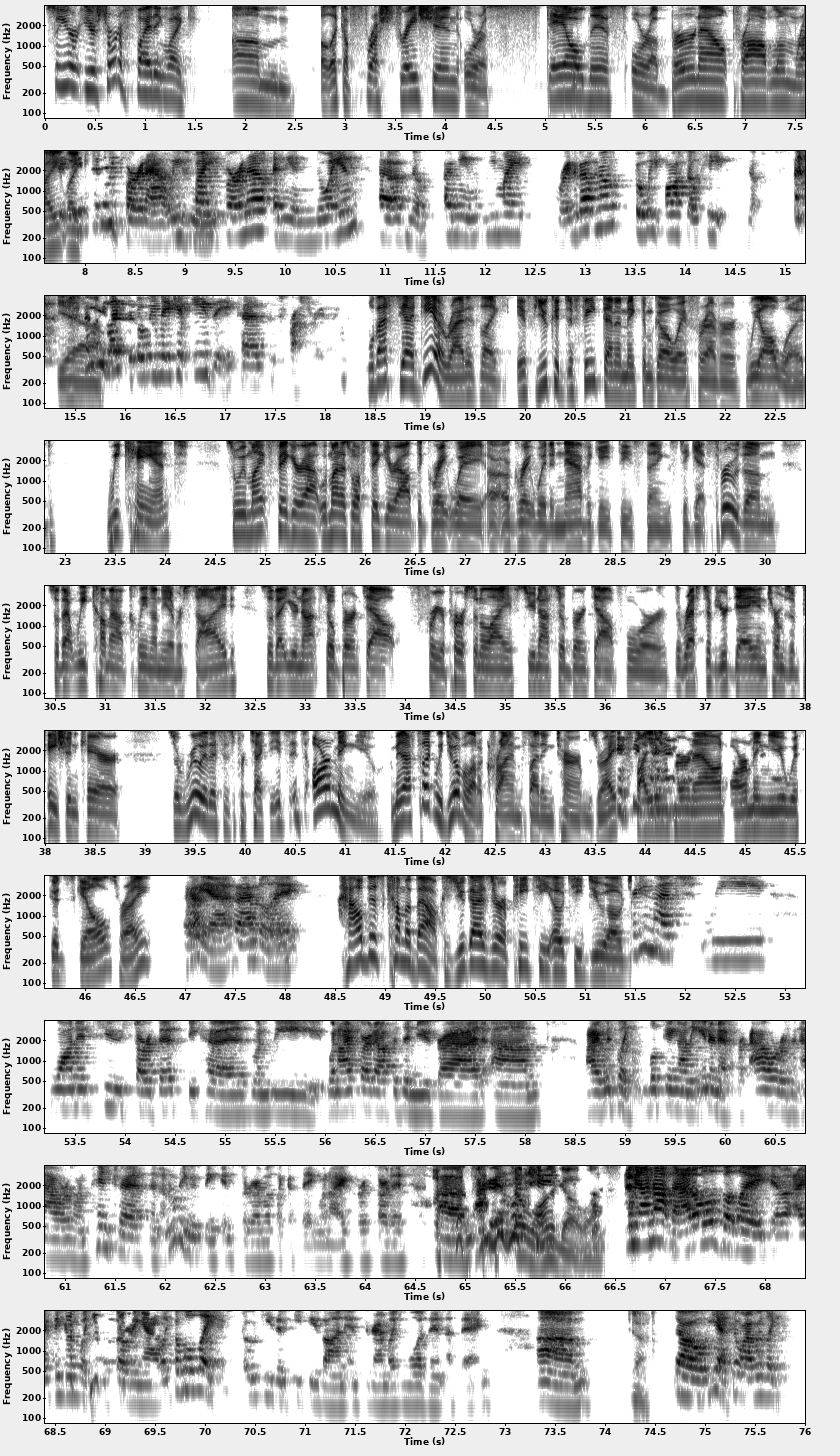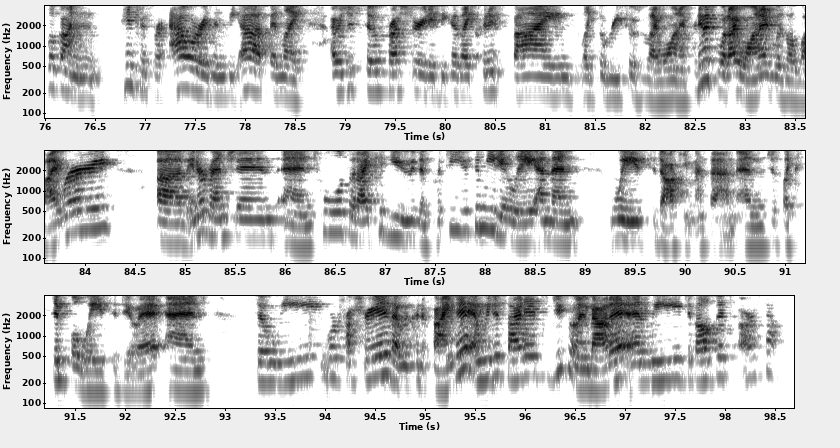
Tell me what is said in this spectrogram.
So you're you're sort of fighting like um like a frustration or a staleness or a burnout problem, right? Like burnout. We fight burnout and the annoyance of notes. I mean, we might write about notes, but we also hate notes. Yeah. we like it, but we make it easy because it's frustrating. Well, that's the idea, right? Is like if you could defeat them and make them go away forever, we all would we can't so we might figure out we might as well figure out the great way a great way to navigate these things to get through them so that we come out clean on the other side so that you're not so burnt out for your personal life so you're not so burnt out for the rest of your day in terms of patient care. So really this is protecting it's it's arming you. I mean i feel like we do have a lot of crime fighting terms right? Fighting burnout arming you with good skills right? Oh yeah totally. how this come about? Because you guys are a pt ot duo. Pretty much we wanted to start this because when we when I started off as a new grad, um, I was like looking on the internet for hours and hours on Pinterest, and I don't even think Instagram was like a thing when I first started. Um, I was so looking- long ago it was. I mean, I'm not that old, but like I think it was like starting out. Like the whole like OTs and PTs on Instagram like wasn't a thing. Um, Yeah. So yeah, so I would like look on Pinterest for hours and be up, and like I was just so frustrated because I couldn't find like the resources I wanted. Pretty much what I wanted was a library of interventions and tools that I could use and put to use immediately, and then ways to document them and just like simple ways to do it. And so we were frustrated that we couldn't find it, and we decided to do something about it, and we developed it ourselves.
